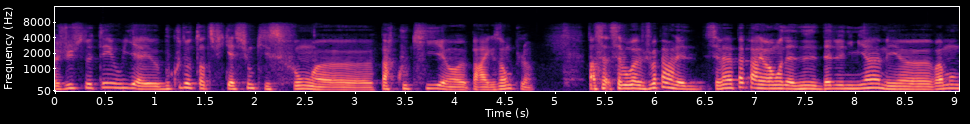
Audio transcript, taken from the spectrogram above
Juste noter, oui, il y a beaucoup d'authentifications qui se font par cookie, par exemple. Enfin, ça, ça, va- je vais pas parler, ça va pas parler vraiment d'ano- d'anonymia, mais euh, vraiment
